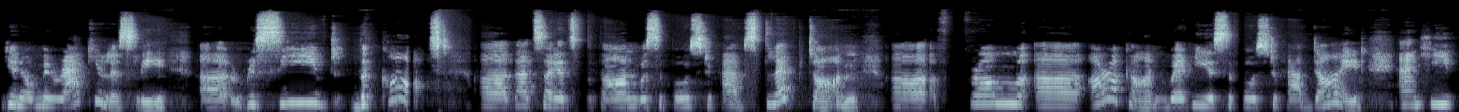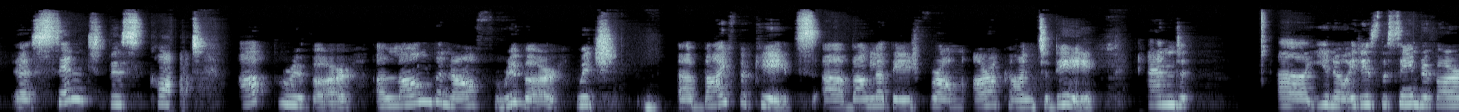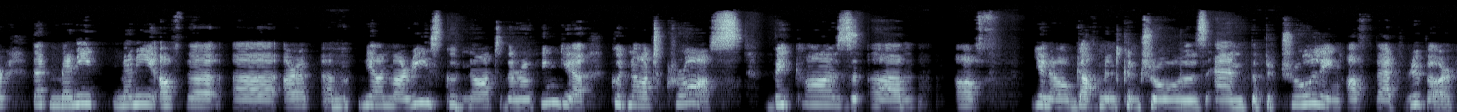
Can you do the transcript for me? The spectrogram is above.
you know, miraculously uh, received the cot uh, that Syed Sultan was supposed to have slept on uh, from uh, Arakan, where he is supposed to have died. And he uh, sent this cot upriver along the Naf River, which uh, bifurcates uh, Bangladesh from Arakan today. And uh, you know, it is the same river that many, many of the uh, um, Myanmaris could not, the Rohingya could not cross because um, of, you know, government controls and the patrolling of that river.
